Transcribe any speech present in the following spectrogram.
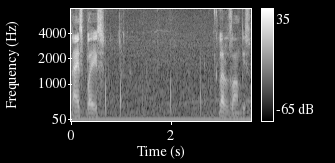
nice place. A lot of zombies.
